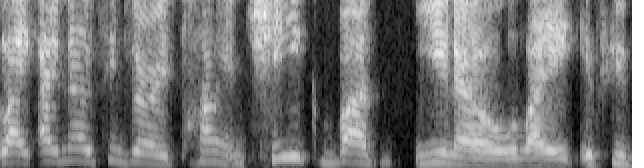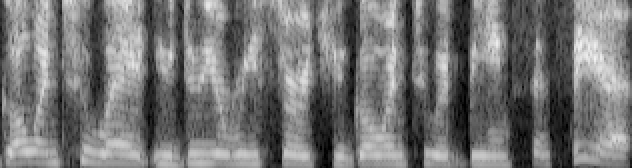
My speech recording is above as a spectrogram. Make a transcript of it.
like, I know it seems very tongue in cheek, but, you know, like, if you go into it, you do your research, you go into it being sincere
